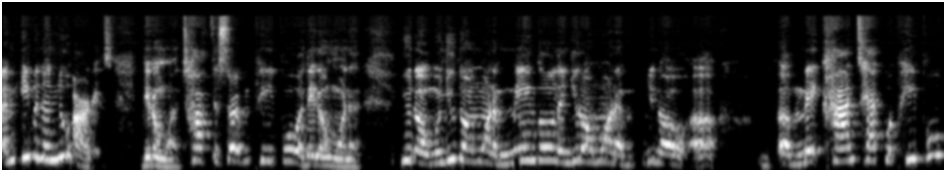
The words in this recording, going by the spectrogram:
I mean, even the new artists, they don't want to talk to certain people, or they don't want to, you know, when you don't want to mingle and you don't want to, you know, uh, uh, make contact with people,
